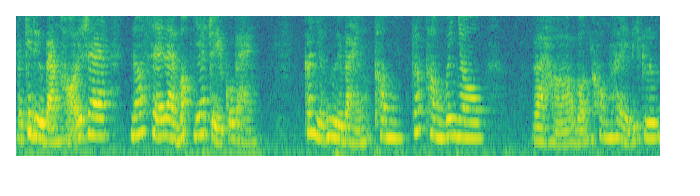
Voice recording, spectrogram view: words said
Và cái điều bạn hỏi ra nó sẽ là mất giá trị của bạn. Có những người bạn thân rất thân với nhau và họ vẫn không hề biết lương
